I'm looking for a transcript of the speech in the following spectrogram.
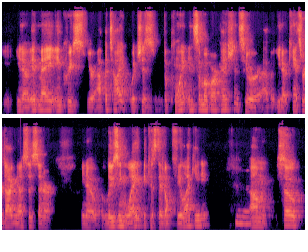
you know it may increase your appetite which is the point in some of our patients who are have a you know cancer diagnosis and are you know, losing weight because they don't feel like eating. Mm-hmm. Um, so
